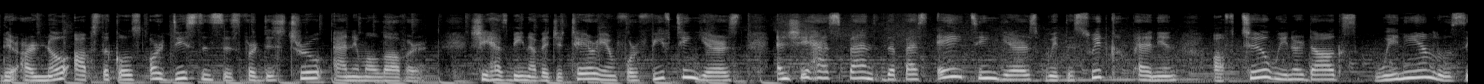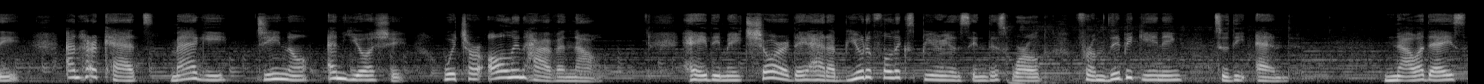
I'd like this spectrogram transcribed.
There are no obstacles or distances for this true animal lover. She has been a vegetarian for 15 years and she has spent the past 18 years with the sweet companion of two winter dogs, Winnie and Lucy, and her cats, Maggie, Gino, and Yoshi, which are all in heaven now. Heidi made sure they had a beautiful experience in this world from the beginning to the end. Nowadays,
